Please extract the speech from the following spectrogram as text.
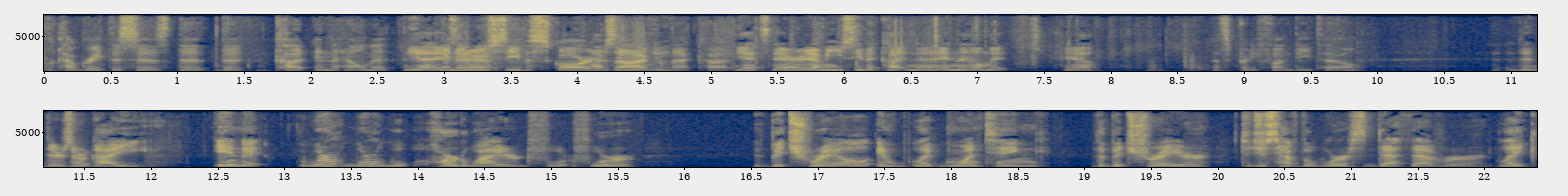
Look how great this is. The the cut in the helmet. Yeah, it's And then there. you see the scar in his eye from that cut. Yeah, it's there. I mean, you see the cut in the in the helmet. Yeah. That's a pretty fun detail. Then there's our guy. In it, we're we're hardwired for for betrayal and like wanting the betrayer to just have the worst death ever. Like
